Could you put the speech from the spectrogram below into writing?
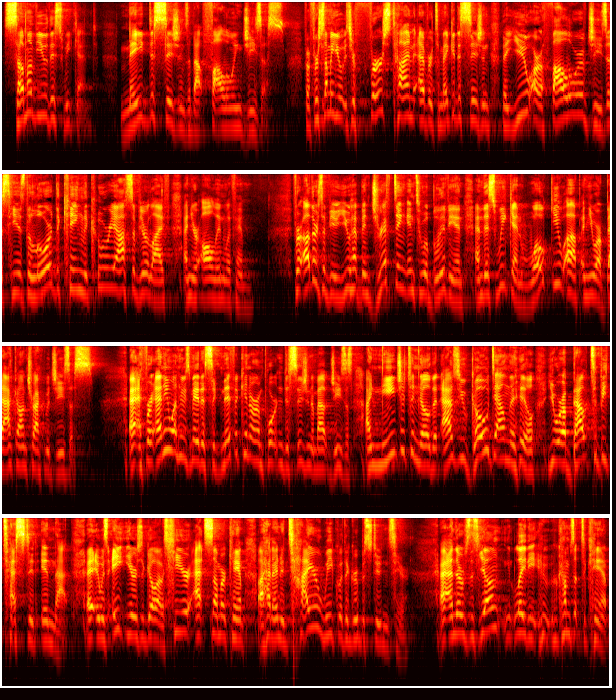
some of you this weekend made decisions about following Jesus. But for some of you, it was your first time ever to make a decision that you are a follower of Jesus. He is the Lord, the King, the Kurios of your life, and you're all in with Him. For others of you, you have been drifting into oblivion, and this weekend woke you up and you are back on track with Jesus. And for anyone who's made a significant or important decision about Jesus, I need you to know that as you go down the hill, you are about to be tested in that. It was eight years ago. I was here at summer camp. I had an entire week with a group of students here. And there was this young lady who, who comes up to camp.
